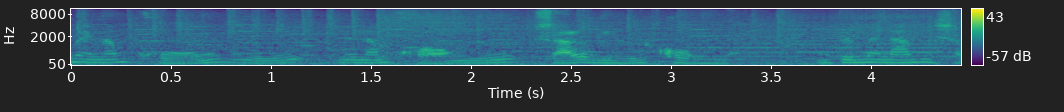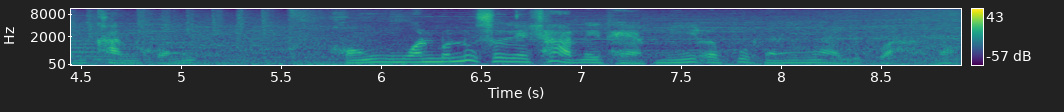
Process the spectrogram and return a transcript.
แม่น้ำโขงหรือแม่น้ำของหรือสารวินหรือคงเนี่ยมันเป็นแม่น้ำที่สำคัญของของมวลมนุษยชาติในแถบนี้เราพูดกันง่ายๆดีกว่าเนาะ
